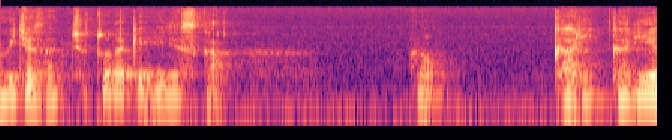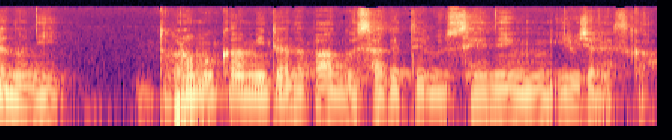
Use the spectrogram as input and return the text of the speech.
麦茶さんちょっとだけいいですか？あのガリガリやのにドラム缶みたいなバッグ下げてる青年いるじゃないですか。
